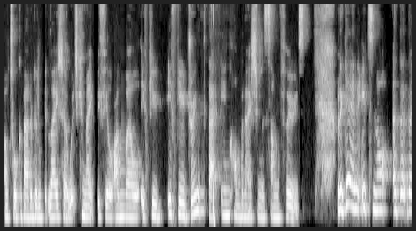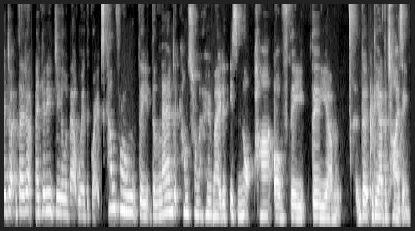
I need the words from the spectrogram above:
I'll talk about a little bit later, which can make you feel unwell if you if you drink that in combination with some foods. But again, it's not uh, that they don't they don't make any deal about where the grapes come from. The the land it comes from and who made it is not part of the the um, the, the advertising.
